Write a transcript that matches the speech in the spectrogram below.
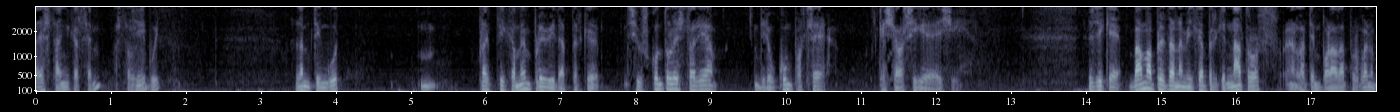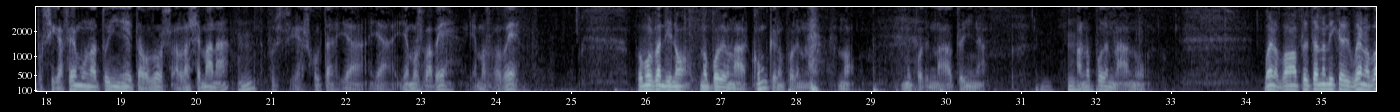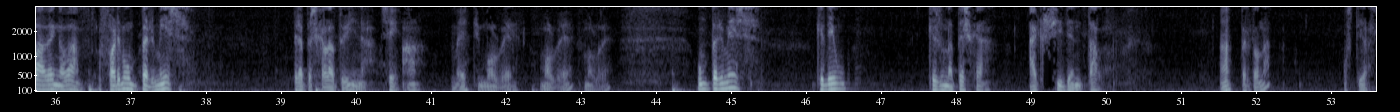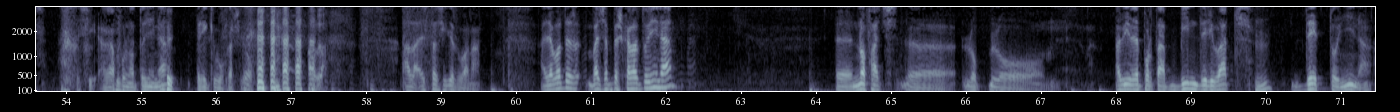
aquest any que estem, fins Sí. 18, l'hem tingut mm, pràcticament prohibida, perquè si us conto la història direu com pot ser que això sigui així. És a dir, que vam apretar una mica perquè nosaltres, en la temporada, pues, bueno, pues, si agafem una tonyineta o dos a la setmana, mm. pues, ja, escolta, ja, ja, ja mos va bé, ja mos va bé. Però mos van dir, no, no podem anar. Com que no podem anar? No, no podem anar a Tonyina. Ah, no podem anar, no. Bueno, vam apretar una mica i dir, bueno, va, vinga, va, farem un permís per a pescar la Tonyina. Sí. Ah, Bé. dic, molt bé, molt bé, molt bé. Un permís que diu que és una pesca accidental. Ah. Perdona? Hòsties, així, agafo una tonyina per equivocació. Hola. Hola, esta sí que és bona. A Llavors vaig a pescar la tonyina, eh, no faig... Eh, lo, lo... Havia de portar 20 derivats mm? de tonyina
